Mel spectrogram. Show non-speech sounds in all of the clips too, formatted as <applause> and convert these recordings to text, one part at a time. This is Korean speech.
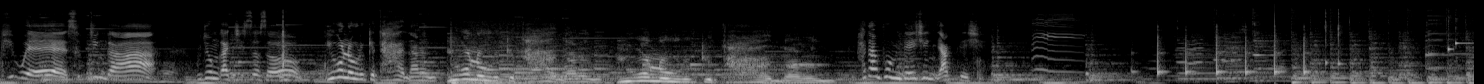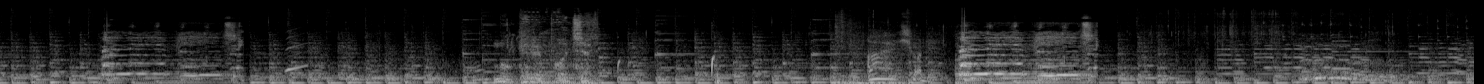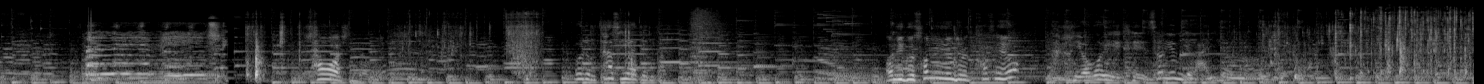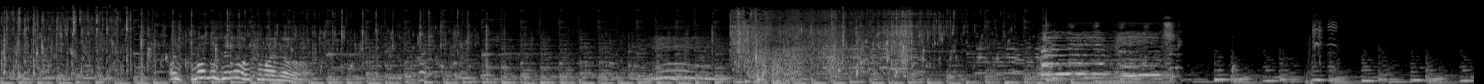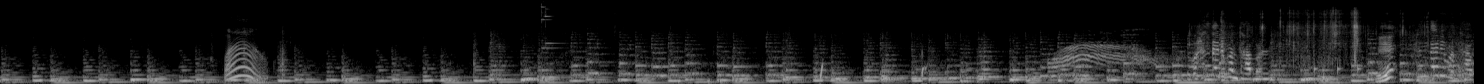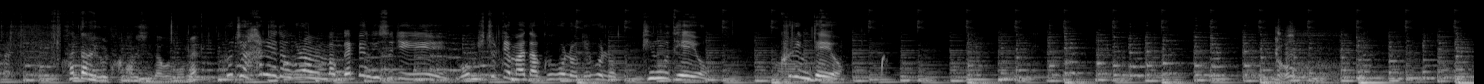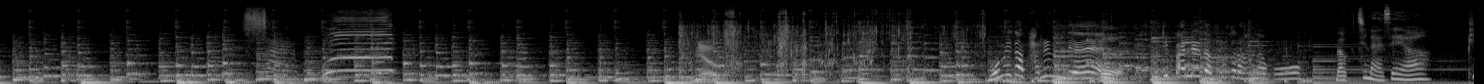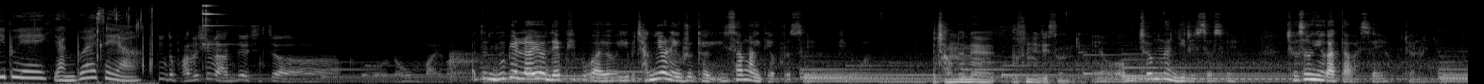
피부에 습진과 무좀같이 있어서 이걸로 그렇게 다 나는 이걸로 그렇게 다 나는 이걸로 그렇게 다 나는. 화장품 대신 약 대신 목표를 포착. 아 시원해 샤워하신다고요? 뭐좀 타서 해야 된다 아니 그 섬유유연제를 타세요? <laughs> 요거 성형제가 아니야 아니 그만 놓으세요 이렇게 많이 넣어 이거 한 달이면 다 발라 예? 한 달이면 다 발라 한 달에 이걸 다 바르신다고요 몸에? 그렇지 하루에도 그러면 막몇 병이 쓰지. 몸 휘출 때마다 그걸로 이걸로. 비누 대용 크림 대용 몸에다 바르는데 네. 굳이 빨래에다 묻으라 하냐고 먹지 마세요. 피부에 양보하세요. 도 바르시면 안 돼요 진짜 그거 너무 많이 바르 하여튼 유별나요 내 피부가요 이 작년에 그렇게 이 상황이 돼버렸어요 피부가 작년에 무슨 일이 있었는데? 예, 엄청난 일이 있었어요 저성에 갔다 왔어요 저는요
